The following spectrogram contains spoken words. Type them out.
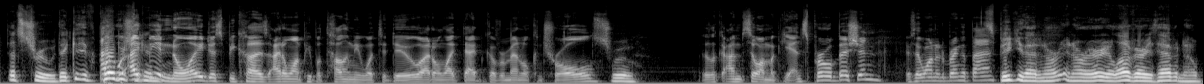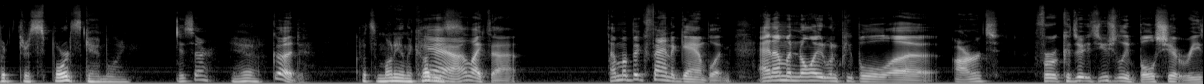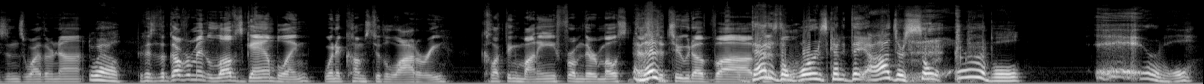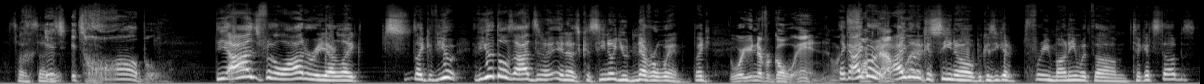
That's true. They, if prohibition I'd be annoyed just because I don't want people telling me what to do. I don't like that governmental control. It's true. Look, I'm so I'm against prohibition. If they wanted to bring it back, Speaking of that, in our in our area, a lot of areas have it now, but there's sports gambling. is there? Yeah, Good. put some money in the cubbies. Yeah, I like that. I'm a big fan of gambling, and I'm annoyed when people uh, aren't for because it's usually bullshit reasons why they're not. Well, Because the government loves gambling when it comes to the lottery, collecting money from their most And that- destitute of. Uh, that is the worst kind of. The odds are so horrible. Horrible. It's it. it's horrible. The odds for the lottery are like like if you if you had those odds in a, in a casino, you'd never win. Like Where you never go in. like I go to I go to casino because you get free money with um ticket stubs,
